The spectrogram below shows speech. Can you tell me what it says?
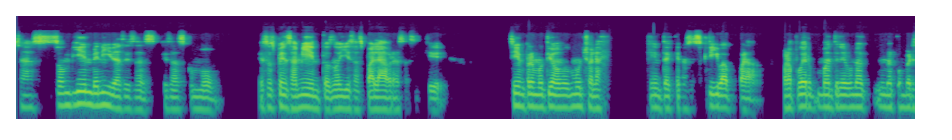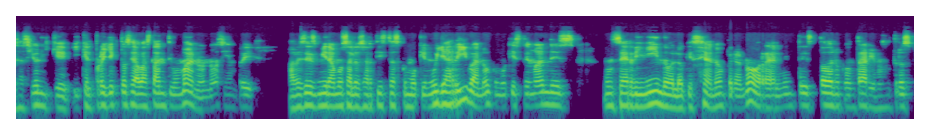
sea, son bienvenidas esas, esas como, esos pensamientos, ¿no? Y esas palabras, así que siempre motivamos mucho a la gente a que nos escriba para, para poder mantener una, una conversación y que, y que el proyecto sea bastante humano, ¿no? Siempre, a veces miramos a los artistas como que muy arriba, ¿no? Como que este man es un ser divino, lo que sea, ¿no? Pero no, realmente es todo lo contrario. Nosotros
